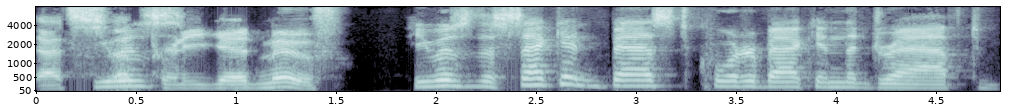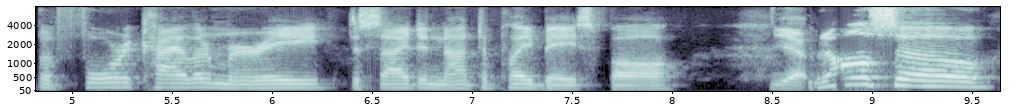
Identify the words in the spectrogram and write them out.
that's he a was, pretty good move. He was the second best quarterback in the draft before Kyler Murray decided not to play baseball. Yeah, but also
